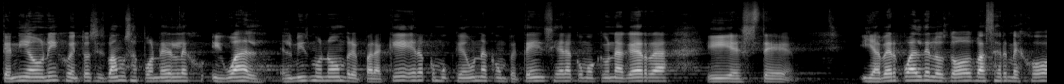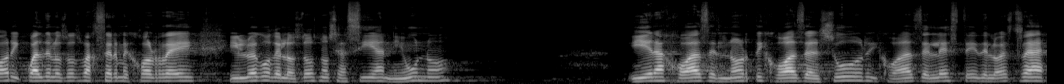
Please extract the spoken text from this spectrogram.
tenía un hijo, entonces vamos a ponerle igual, el mismo nombre, ¿para qué? Era como que una competencia, era como que una guerra y este y a ver cuál de los dos va a ser mejor y cuál de los dos va a ser mejor rey y luego de los dos no se hacía ni uno. Y era Joás del norte y Joás del sur y Joás del este y del oeste. O sea,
